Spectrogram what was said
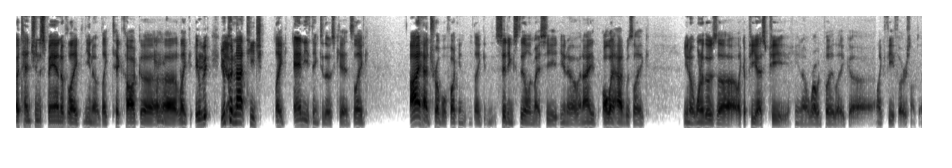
attention span of like, you know, like TikTok uh, uh like it would be, you Yeah. could not teach like anything to those kids. Like I had trouble fucking like sitting still in my seat, you know, and I all I had was like you know, one of those uh like a PSP, you know, where I would play like uh like FIFA or something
